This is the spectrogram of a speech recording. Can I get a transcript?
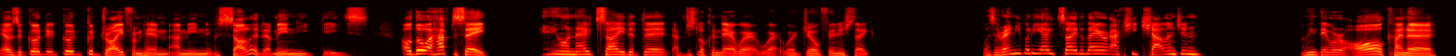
yeah, it was a good, good, good drive from him. I mean, it was solid. I mean, he, he's. Although I have to say, anyone outside of the, I'm just looking there where where, where Joe finished. Like, was there anybody outside of there actually challenging? I mean, they were all kind of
